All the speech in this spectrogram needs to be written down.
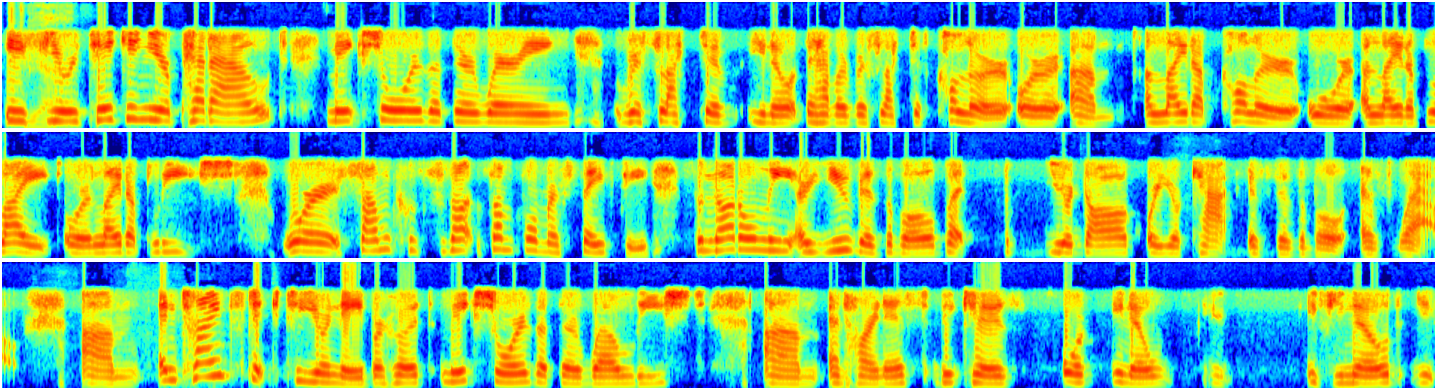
If yeah. you're taking your pet out, make sure that they're wearing reflective, you know, they have a reflective color or um, a light up collar or a light up light or a light up leash or some some form of safety. So not only are you visible, but your dog or your cat is visible as well. Um, and try and stick to your neighborhood. Make sure that they're well leashed um, and harnessed because, or you know, you, if you know you,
